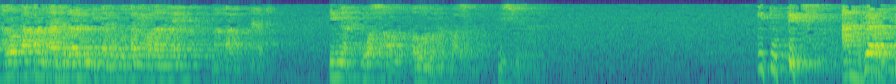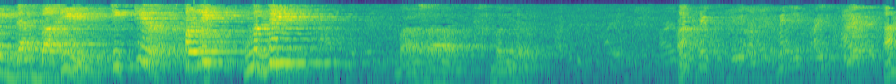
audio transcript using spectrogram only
kalau kapan ragu-ragu kita mengutangi orang lain maka ingat kuasa Allah Allah maha kuasa Bismillah. Itu tips agar tidak bakhil, kikir, pelit, medit. Bahasa Balinya apa? Hah? Hah?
